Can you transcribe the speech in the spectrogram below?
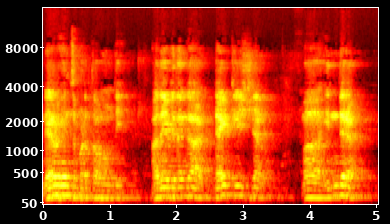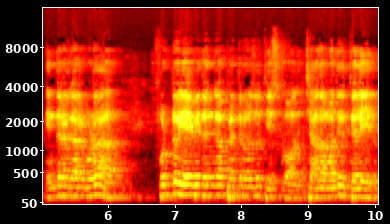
నిర్వహించబడుతూ ఉంది. అదేవిధంగా డైటీషియన్ మా ఇందిర ఇందిర గారు కూడా ఫుడ్ ఏ విధంగా ప్రతిరోజు తీసుకోవాలి? చాలా మందికి తెలియదు.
